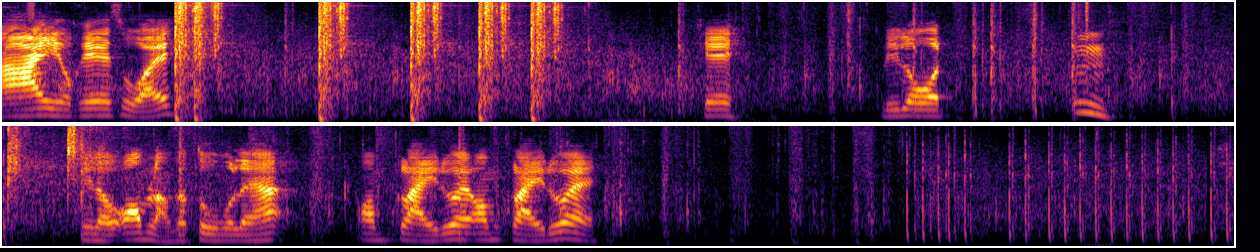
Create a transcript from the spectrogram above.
ตาย โอเค สวย โอเค รีโหลด อืมนี่เราอ้อมหลังศัตรูหมาเลยฮะ อ้อมไกลด้วย อ้อมไกลด้วย โอเค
